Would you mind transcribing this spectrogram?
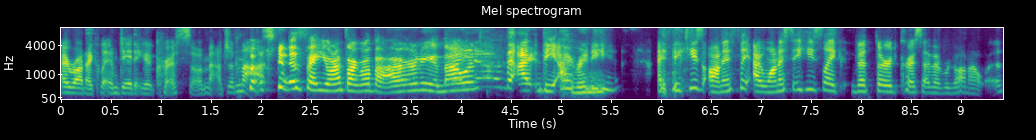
Ironically, I'm dating a Chris, so imagine that. I was gonna say, you want to talk about the irony in that I one? know, the, I- the irony. I think he's honestly, I want to say he's like the third Chris I've ever gone out with,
